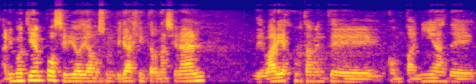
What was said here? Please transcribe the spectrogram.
Al mismo tiempo se dio, digamos, un viraje internacional de varias justamente compañías de...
